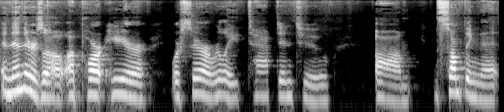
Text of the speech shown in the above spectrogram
And then there's a, a part here where Sarah really tapped into um, something that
